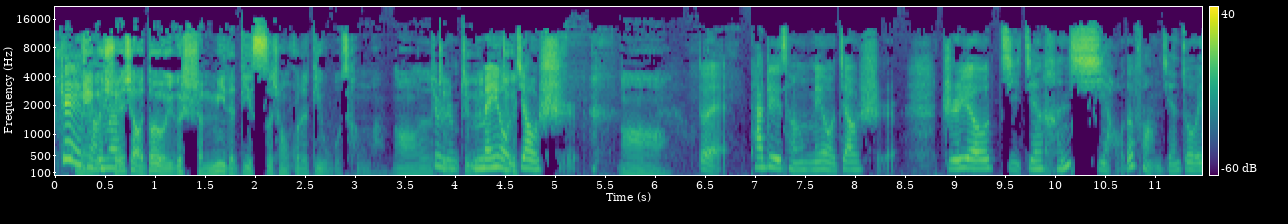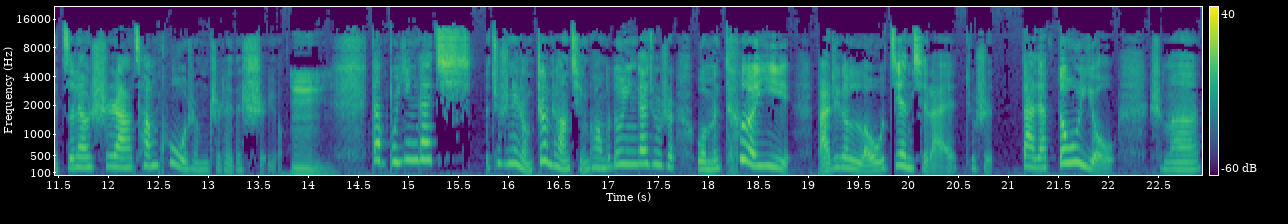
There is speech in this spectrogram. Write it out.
这每个学校都有一个神秘的第四层或者第五层嘛？哦，就是没有教室啊。对，它这层没有教室，只有几间很小的房间作为资料室啊、仓库什么之类的使用。嗯，但不应该起，就是那种正常情况，不都应该就是我们特意把这个楼建起来，就是大家都有什么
